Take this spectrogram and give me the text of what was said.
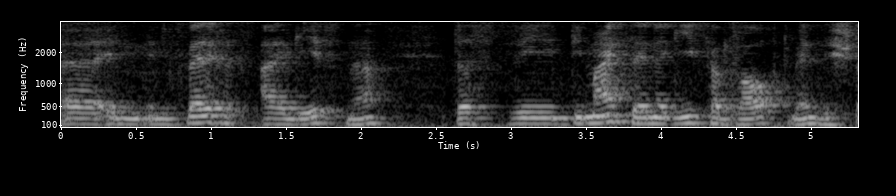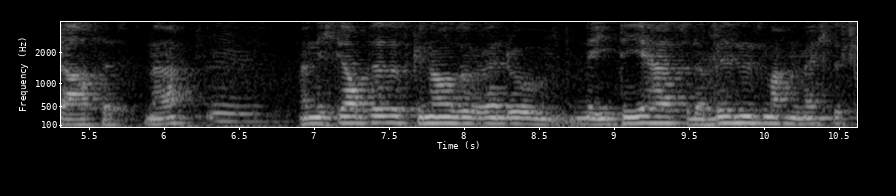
äh, in, ins Weltall geht, ne, dass sie die meiste Energie verbraucht, wenn sie startet. Ne? Und ich glaube, das ist genauso, wenn du eine Idee hast oder Business machen möchtest.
